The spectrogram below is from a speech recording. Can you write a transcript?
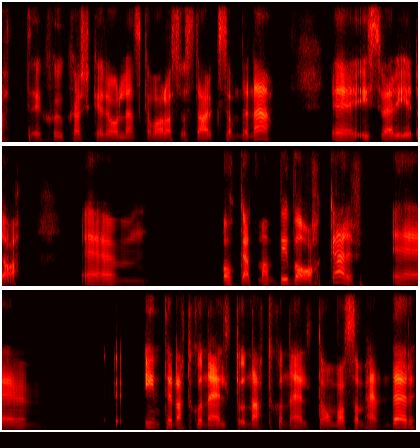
att eh, sjuksköterskerollen ska vara så stark som den är eh, i Sverige idag. Eh, och att man bevakar ehm, internationellt och nationellt om vad som händer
